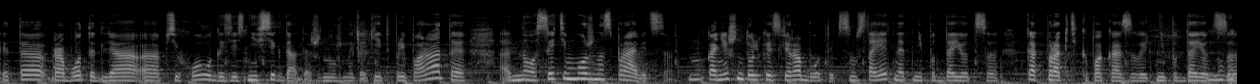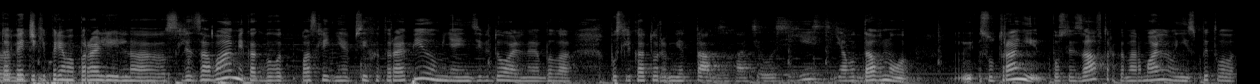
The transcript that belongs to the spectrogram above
Это работа для э, психолога. Здесь не всегда даже нужны какие-то препараты, но с этим можно справиться. Ну, конечно, только если работать. Самостоятельно это не поддается, как практика показывает, не поддается. Ну вот опять-таки прямо параллельно с Лизовами, как бы вот последняя психотерапия у меня индивидуальная была, после которой мне так захотелось есть. Я вот давно с утра не, после завтрака нормального не испытывала.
